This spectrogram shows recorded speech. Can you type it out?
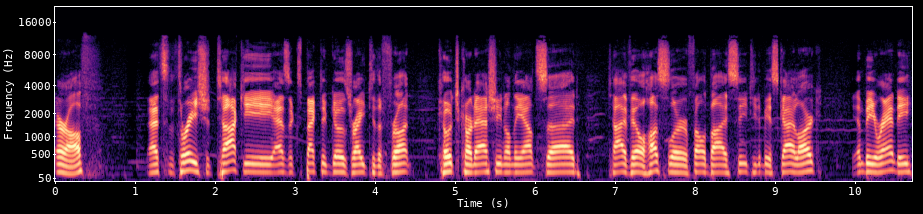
They're off. That's the three. Shiitake, as expected, goes right to the front. Coach Kardashian on the outside. Tyville Hustler, followed by CTW Skylark. MB Randy.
